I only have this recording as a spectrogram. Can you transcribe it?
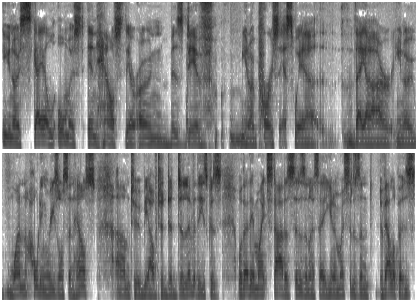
you know, scale almost in house their own biz dev, you know, process where they are, you know, one holding resource in house um, to be able to d- deliver these. Because although they might start as citizen, I say, you know, most citizen developers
